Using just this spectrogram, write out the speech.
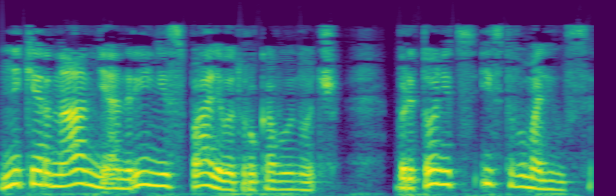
Ни Кернан, ни Анри не спали в эту руковую ночь. Бретонец истово молился.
